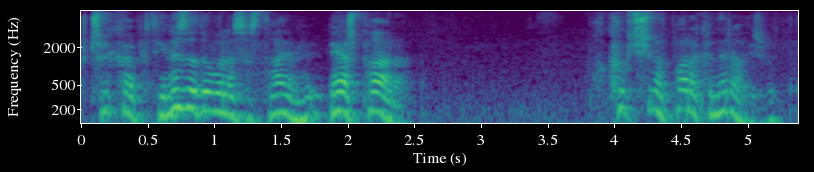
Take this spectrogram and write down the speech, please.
pa čekaj, pa ti nezadovoljan sa stanjem, nemaš para. Pa kako ćeš imat para kad ne radiš, brate?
